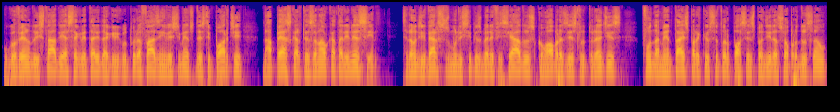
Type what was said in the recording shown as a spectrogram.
o governo do estado e a Secretaria da Agricultura fazem investimentos deste porte na pesca artesanal catarinense. Serão diversos municípios beneficiados com obras estruturantes fundamentais para que o setor possa expandir a sua produção,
